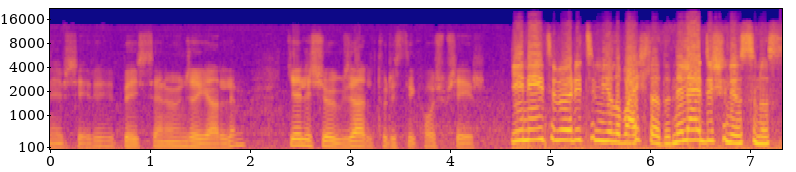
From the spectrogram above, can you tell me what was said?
Nevşehir'i 5 sene önce geldim. Gelişiyor güzel, turistik, hoş bir şehir. Yeni eğitim öğretim yılı başladı. Neler düşünüyorsunuz?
